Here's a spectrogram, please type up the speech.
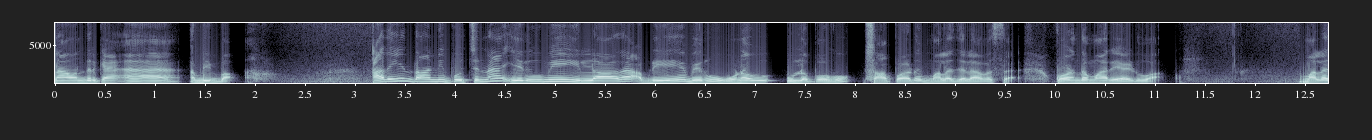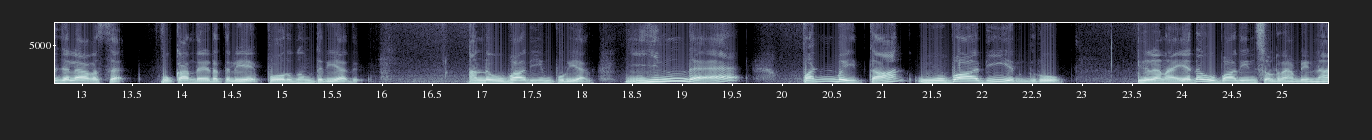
நான் வந்திருக்கேன் ஆ ஆ அப்படின்பா அதையும் தாண்டி போச்சுன்னா எதுவுமே இல்லாத அப்படியே வெறும் உணவு உள்ளே போகும். சாப்பாடு மலஜல அவஸ்தை குழந்த மாதிரி ஆயிடுவா. மலஜல அவஸ்தை உட்கார்ந்த இடத்துலையே போகிறதும் தெரியாது. அந்த உபாதியும் புரியாது. இந்த பண்பைத்தான் உபாதி என்கிறோம். இதில் நான் எதை உபாதின்னு சொல்கிறேன் அப்படின்னா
